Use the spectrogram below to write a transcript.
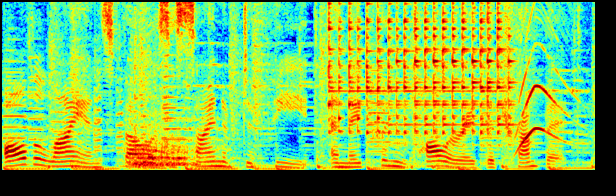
All the lions fell as a sign of defeat and they couldn't tolerate the trumpet.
